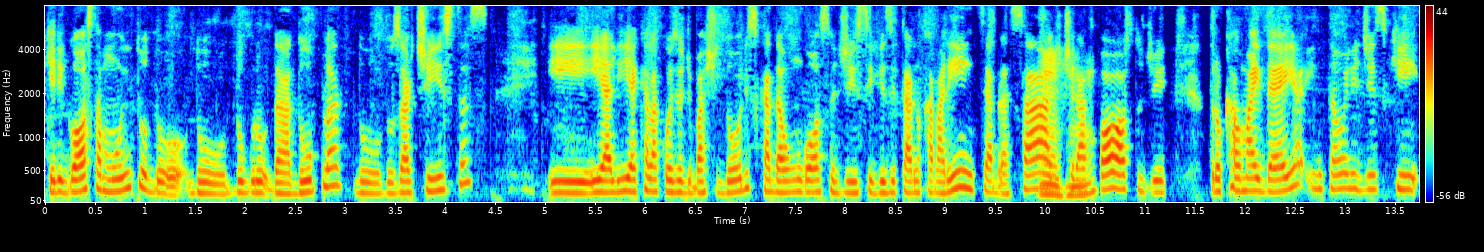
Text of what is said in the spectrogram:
que ele gosta muito do, do, do da dupla, do- dos artistas, e, e ali é aquela coisa de bastidores, cada um gosta de se visitar no camarim, de se abraçar, Uhum. de tirar foto, de trocar uma ideia. Então ele diz que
